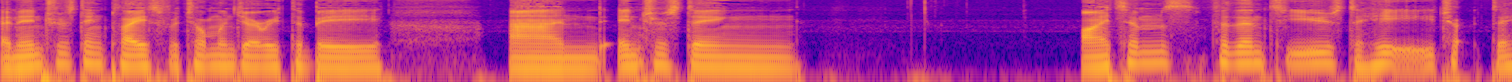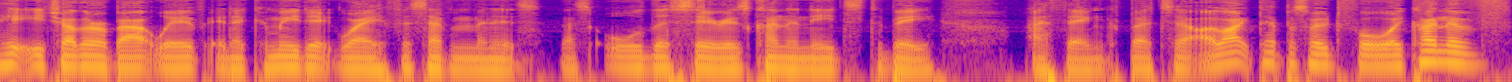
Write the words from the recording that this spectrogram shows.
an interesting place for Tom and Jerry to be, and interesting items for them to use to hit each to hit each other about with in a comedic way for seven minutes. That's all this series kind of needs to be. I think. But uh, I liked episode four. It kind of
